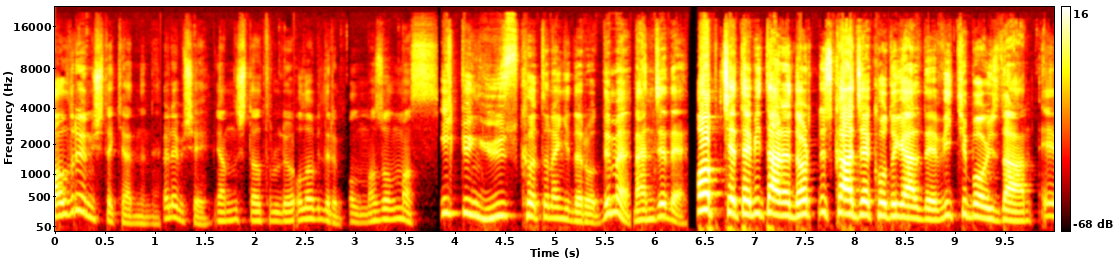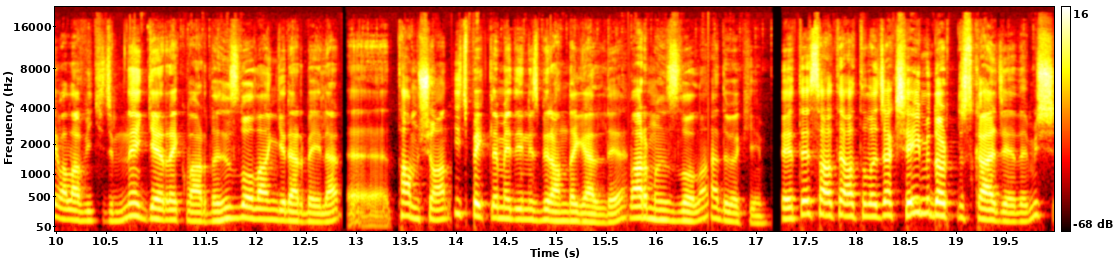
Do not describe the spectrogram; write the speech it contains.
kaldırıyorsun işte kendini. Öyle bir şey. Yanlış da hatırlıyor olabilirim. Olmaz olmaz. İlk gün 100 katına gider o değil mi? Bence de. Hop çete bir tane 400 KC kodu geldi. Wiki Boys'dan. Eyvallah Wiki'cim ne gerek vardı. Hızlı olan girer beyler. Ee, tam şu an hiç beklemediğiniz bir anda geldi. Var mı hızlı olan? Hadi bakayım. PT saate atılacak şey mi 400 KC demiş.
